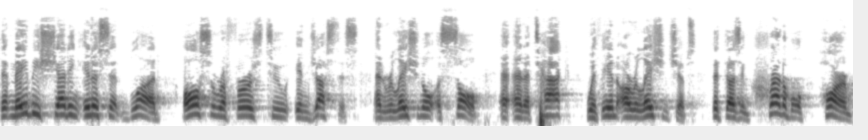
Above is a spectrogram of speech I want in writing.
That maybe shedding innocent blood also refers to injustice and relational assault, an attack within our relationships that does incredible harm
